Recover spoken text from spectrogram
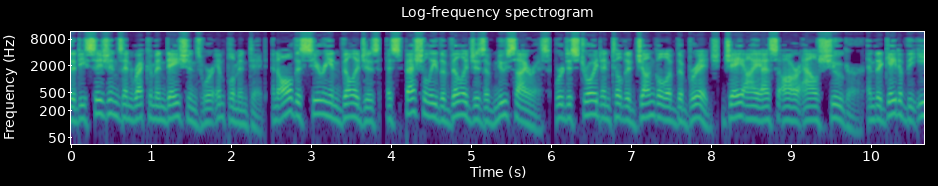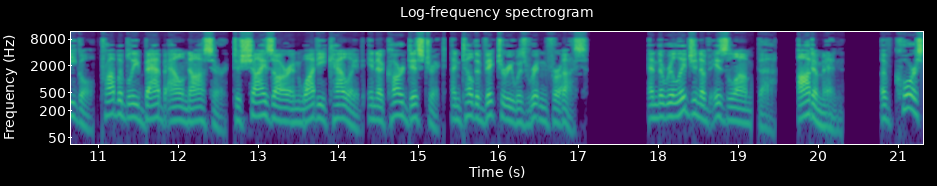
the decisions and recommendations were implemented, and all the Syrian villages, especially the villages of Nusiris, were destroyed until the jungle of the bridge Jisr al and the Gate of the Eagle probably Bab al-Nasr, to Shizar and Wadi Khalid in Akkar district, until the victory was written for us. And the religion of Islam, the Ottoman of course,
